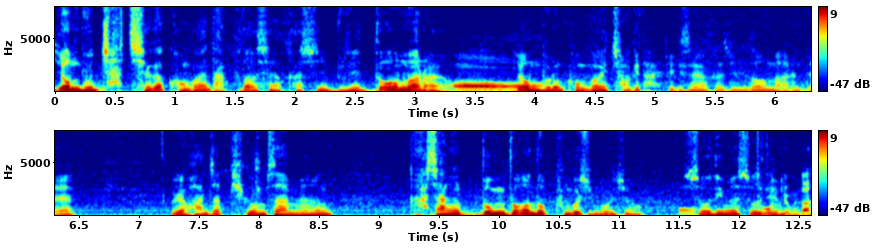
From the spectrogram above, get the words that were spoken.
염분 자체가 건강에 나쁘다고 생각하시는 분들이 너무 많아요. 어. 염분은 건강에 적이다 이렇게 생각하시는 분이 너무 많은데 우리 환자 피 검사하면은 가장 농도가 높은 것이 뭐죠? 어. 소디움이면 소디움. 소디움 나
